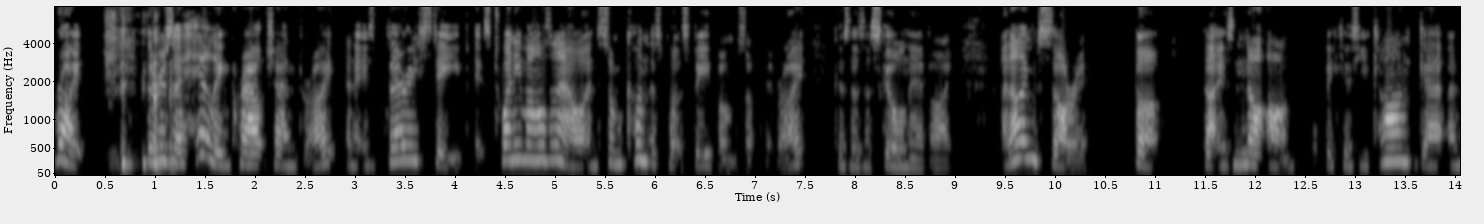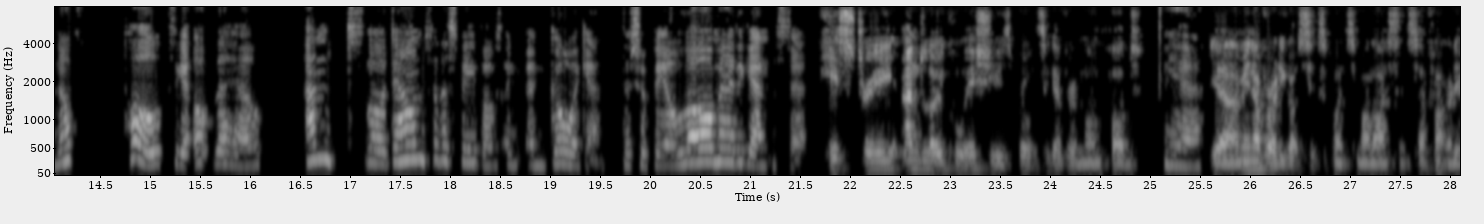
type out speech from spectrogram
Right. There is a hill in Crouch End, right? And it is very steep. It's 20 miles an hour, and some cunt has put speed bumps up it, right? Because there's a school nearby. And I'm sorry, but that is not on because you can't get enough pull to get up the hill and slow down for the speed bumps and, and go again. There should be a law made against it. History and local issues brought together in one pod. Yeah. Yeah, I mean, I've already got six points on my license, so I can't really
